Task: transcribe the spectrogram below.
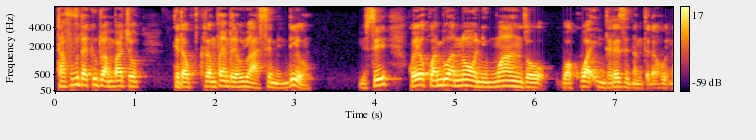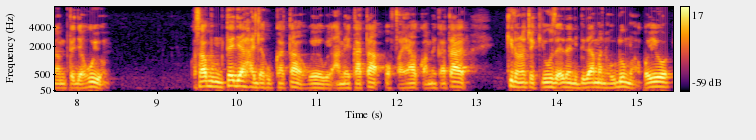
Tafuta kitu ambacho kita- kitamfanya mteja huyo aseme ndio. You see? Kwa hiyo kuambiwa no ni mwanzo wa kuwa interested na mteja huyo, na mteja huyo. Kwa sababu mteja hajakukataa wewe amekataa ofa yako amekataa kile unachokiuza aidha ni bidhaa na huduma. Kwa hiyo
